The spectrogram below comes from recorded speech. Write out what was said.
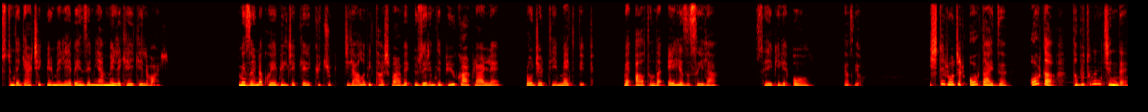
Üstünde gerçek bir meleğe benzemeyen melek heykeli var. Mezarına koyabilecekleri küçük, cilalı bir taş var ve üzerinde büyük harflerle Roger T. Medvip ve altında el yazısıyla sevgili oğul yazıyor. İşte Roger oradaydı. Orada, tabutunun içinde.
